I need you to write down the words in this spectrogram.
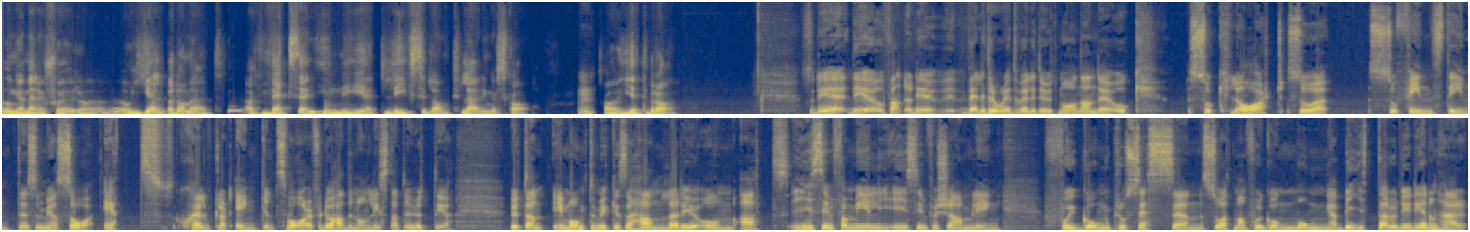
unga människor och, och, hjälpa dem att, att växa in i ett livslångt lärjungaskap. Mm. Ja, jättebra. Så det, det, det är väldigt roligt och väldigt utmanande och såklart så, så finns det inte, som jag sa, ett självklart enkelt svar, för då hade någon listat ut det. Utan i mångt och mycket så handlar det ju om att i sin familj, i sin församling, få igång processen så att man får igång många bitar. Och det är det den här,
